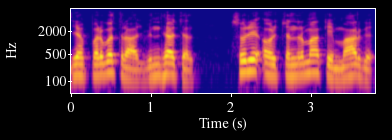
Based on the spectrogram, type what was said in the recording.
यह पर्वतराज विंध्याचल, सूर्य और चंद्रमा के मार्ग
